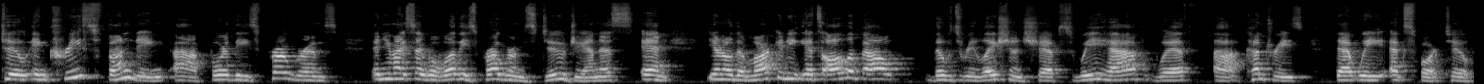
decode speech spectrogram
to increase funding uh, for these programs, and you might say, well, what these programs do, Janis? And, you know, the marketing, it's all about those relationships we have with uh, countries that we export to.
